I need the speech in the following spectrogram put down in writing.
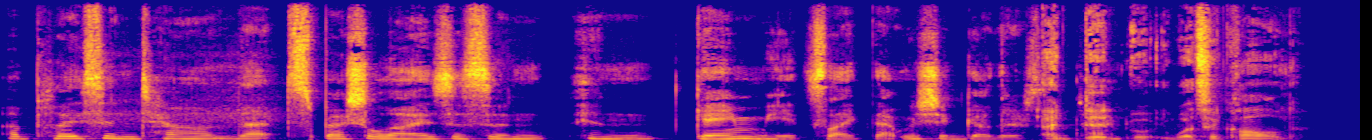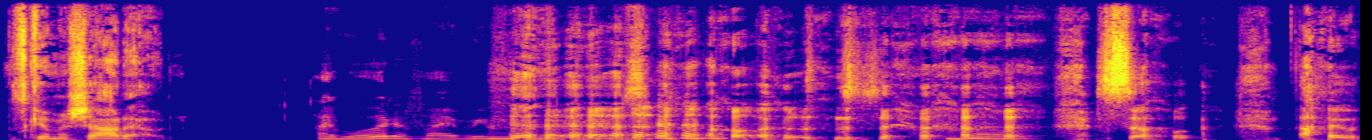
a place in town that specializes in in game meats like that. We should go there. I did. What's it called? Let's give them a shout out. I would if I remembered. so, so I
